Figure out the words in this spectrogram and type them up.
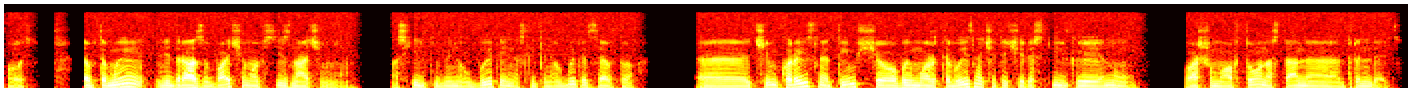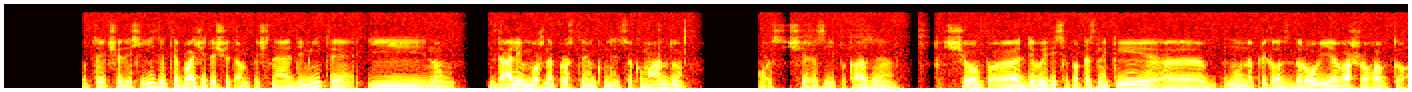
Ось. Тобто ми відразу бачимо всі значення, наскільки він вбитий, наскільки не вбите це авто. Е, чим корисне, тим, що ви можете визначити, через скільки ну, вашому авто настане трендець. Тобто, якщо десь їздите, бачите, що там починає диміти, і ну, далі можна просто вимкнути цю команду. Ось ще раз її показую. Щоб е, дивитися показники, е, ну, наприклад, здоров'я вашого авто.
